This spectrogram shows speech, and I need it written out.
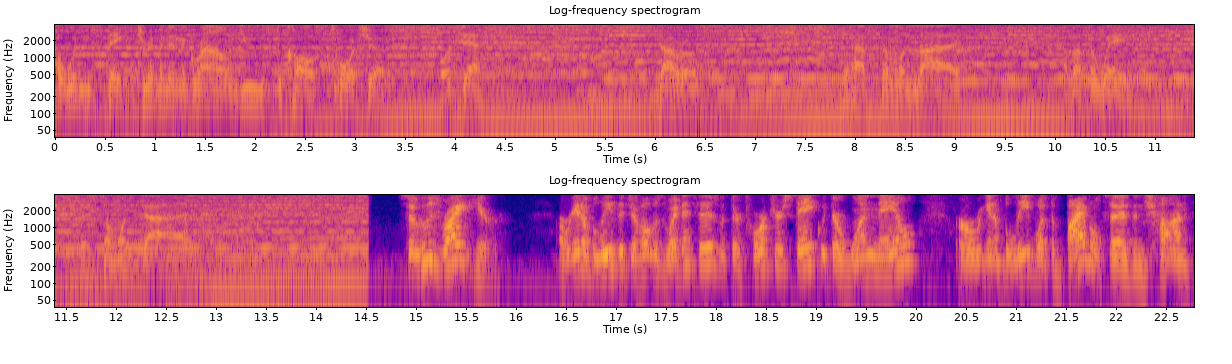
a wooden stake driven in the ground used to cause torture or death. Staros, Perhaps someone lied about the way that someone died. So who's right here? Are we going to believe the Jehovah's Witnesses with their torture stake, with their one nail? Or are we going to believe what the Bible says in John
